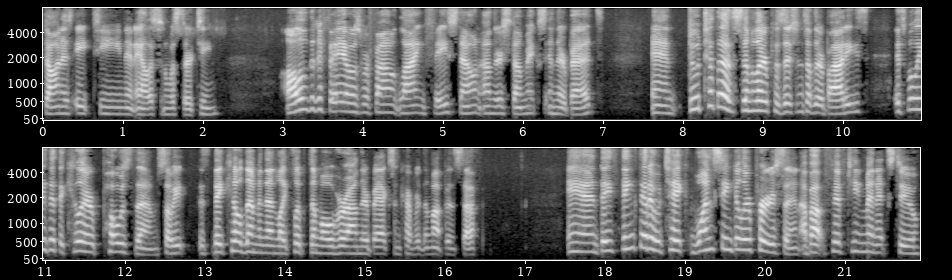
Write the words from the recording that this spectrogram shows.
Dawn is 18 and Allison was 13. All of the DeFeos were found lying face down on their stomachs in their beds. And due to the similar positions of their bodies, it's believed that the killer posed them. So he, they killed them and then like flipped them over on their backs and covered them up and stuff. And they think that it would take one singular person about 15 minutes to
